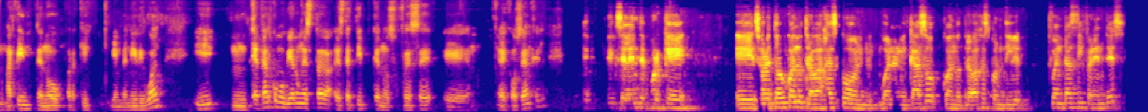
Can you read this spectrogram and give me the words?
Martín, de nuevo por aquí, bienvenido igual. ¿Y mm, qué tal como vieron esta, este tip que nos ofrece José Ángel? Excelente, porque eh, sobre todo cuando trabajas con, bueno, en mi caso, cuando trabajas con cuentas diferentes,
